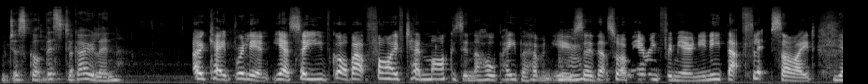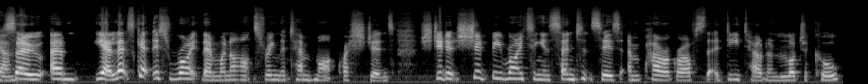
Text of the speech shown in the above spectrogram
we've just got this to go, Lynne. Okay, brilliant. Yeah, so you've got about five, ten markers in the whole paper, haven't you? Mm-hmm. So that's what I'm hearing from you, and you need that flip side. Yeah. So, um, yeah, let's get this right then when answering the 10 mark questions. Students should be writing in sentences and paragraphs that are detailed and logical.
